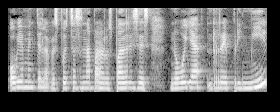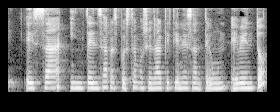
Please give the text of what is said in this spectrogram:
obviamente la respuesta sana para los padres es, no voy a reprimir esa intensa respuesta emocional que tienes ante un evento,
